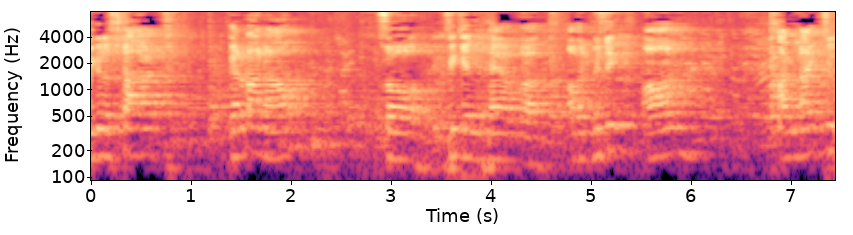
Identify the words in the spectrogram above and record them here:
We're going to start Garba now. So if we can have uh, our music on, I would like to,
